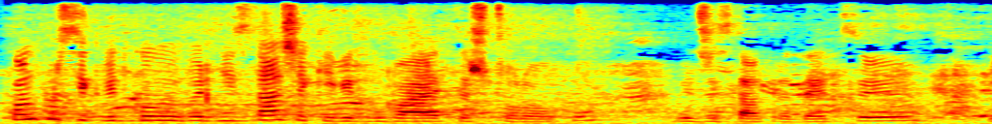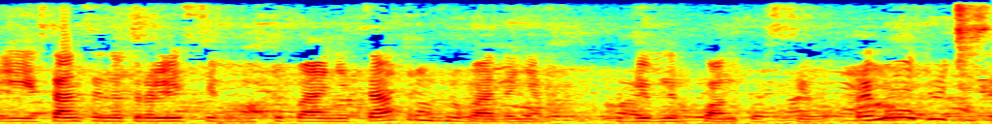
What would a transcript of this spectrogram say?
В конкурсі квітковий вернісаж, який відбувається щороку, він вже став традицією. І станція натуралістів виступає ініціатором проведення подібних конкурсів. Приймають участь,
